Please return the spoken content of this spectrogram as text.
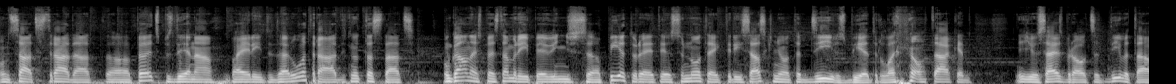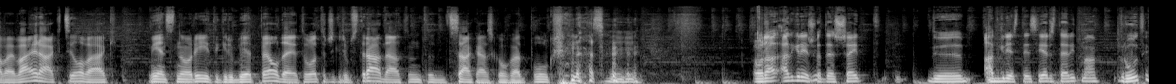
un sāc strādāt uh, pēcpusdienā, vai arī tu dari otrādi. Nu, tas tāds. Un galvenais pēc tam arī pie viņus uh, pieturēties un noteikti arī saskaņot ar dzīves biedru, lai nav tā, ka ja jūs aizbraucat divi vai vairāk cilvēki, viens no rīta grib iet peldēt, otrs grib strādāt, un tad sākās kaut kāda plūkšanās. mm. Un atgriežoties šeit, atgriezties ierastā ritmā, grūti?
